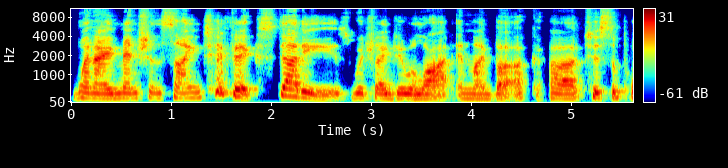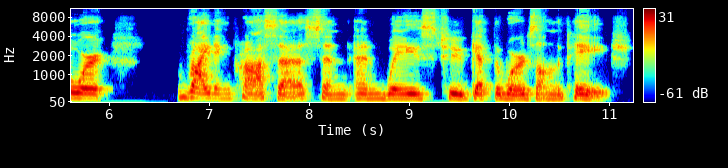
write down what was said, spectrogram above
when I mention scientific studies, which I do a lot in my book, uh, to support writing process and and ways to get the words on the page.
